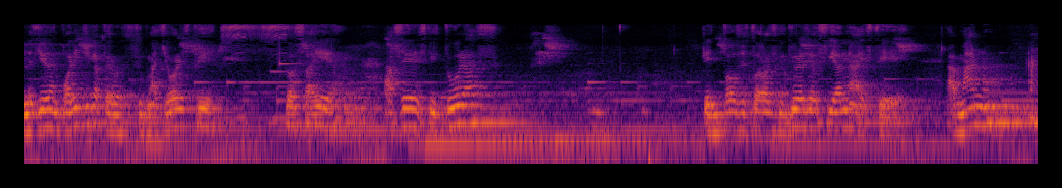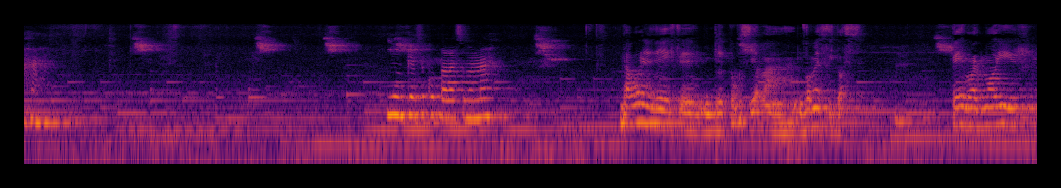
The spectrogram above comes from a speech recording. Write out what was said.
metido en política, pero su mayor este, cosa era hacer escrituras, que entonces todas las escrituras se hacían a, este, a mano. Ajá. ¿Y en qué se ocupaba su mamá? Labores de, de, de, ¿cómo se llama? Domésticos. Pero al morir,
